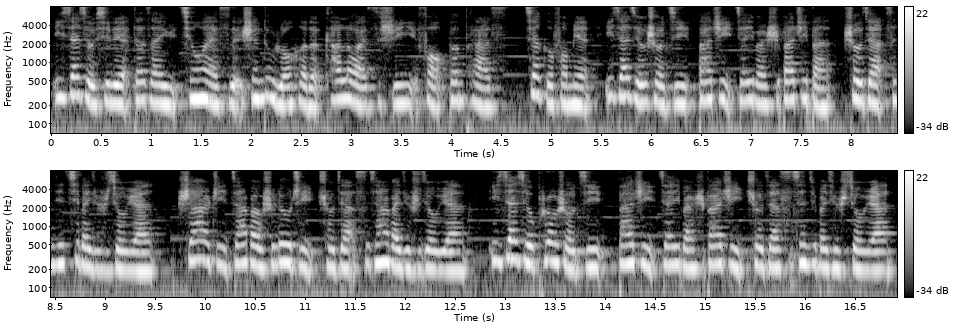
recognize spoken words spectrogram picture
一加九系列搭载与轻 OS 深度融合的 ColorOS 十一 Fold One Plus。价格方面，一加九手机八 G 加一百二十八 G 版售价三千七百九十九元，十二 G 加二百五十六 G 售价四千二百九十九元。一加九 Pro 手机八 G 加一百二十八 G 售价四千九百九十九元，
